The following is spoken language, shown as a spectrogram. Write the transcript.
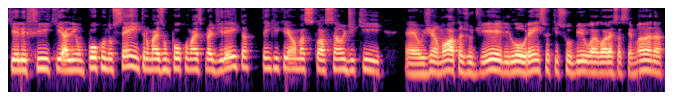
que ele fique ali um pouco no centro, mas um pouco mais para a direita, tem que criar uma situação de que é, o Jean Mota ajude ele, Lourenço que subiu agora essa semana,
